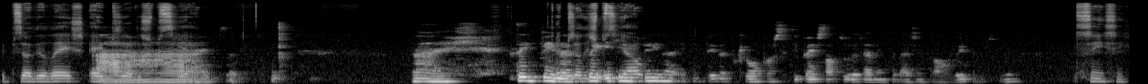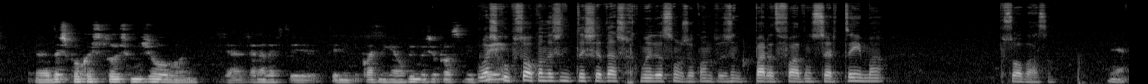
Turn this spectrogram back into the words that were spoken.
episódio 10, é episódio Ah, especial. Ai, tenho pena, Episódio tenho, tenho pena, eu tenho pena porque eu aposto que tipo, a esta altura já nem toda a gente está a ouvir, estás a ver? Sim, sim. Eh, das poucas pessoas que nos ouvem, já, já não deve ter, ter ninguém, quase ninguém a ouvir, mas o próximo Eu acho que o pessoal, quando a gente deixa de dar as recomendações ou quando a gente para de falar de um certo tema, o pessoal basa. Yeah.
